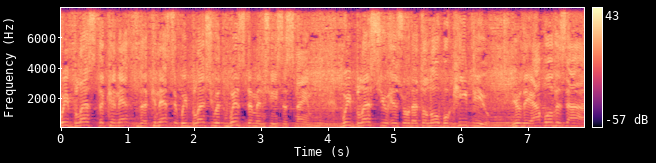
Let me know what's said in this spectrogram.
We bless the Knesset, the Knesset. We bless you with wisdom in Jesus' name. We bless you, Israel, that the Lord will keep you. You're the apple of his eye.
